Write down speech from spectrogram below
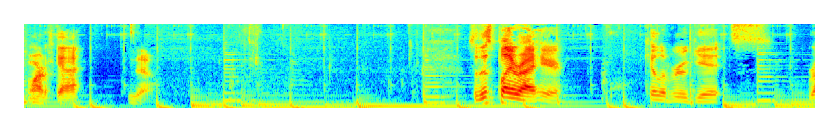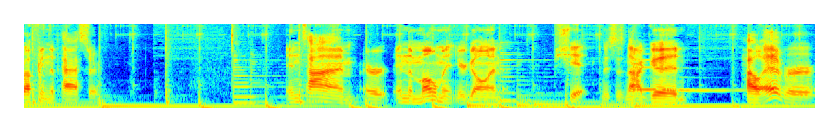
smartest guy. No. So this play right here, Killebrew gets roughing the passer. In time or in the moment, you're going, shit, this is not good. However,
